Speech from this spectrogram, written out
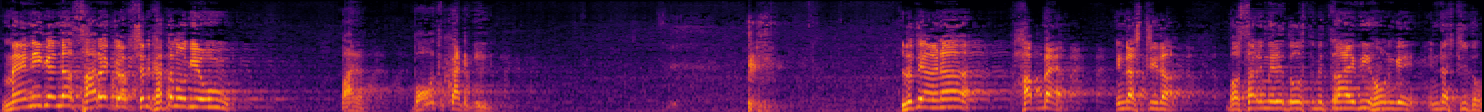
ਮੈਂ ਨਹੀਂ ਕਹਿੰਦਾ ਸਾਰੇ ਕਰਪਸ਼ਨ ਖਤਮ ਹੋ ਗਈ ਹੋਊ, ਪਰ ਬਹੁਤ ਘਟ ਗਈ। ਲੁਧਿਆਣਾ ਹੱਬ ਹੈ ਇੰਡਸਟਰੀ ਦਾ। ਬਹੁਤ ਸਾਰੇ ਮੇਰੇ ਦੋਸਤ ਮਿੱਤਰ ਆਏ ਵੀ ਹੋਣਗੇ ਇੰਡਸਟਰੀ ਤੋਂ।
